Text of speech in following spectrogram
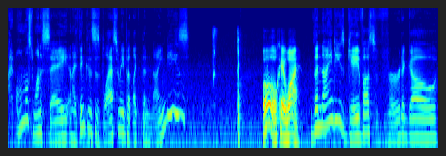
I almost want to say, and I think this is blasphemy, but like the '90s. Oh, okay. Why? the 90s gave us vertigo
